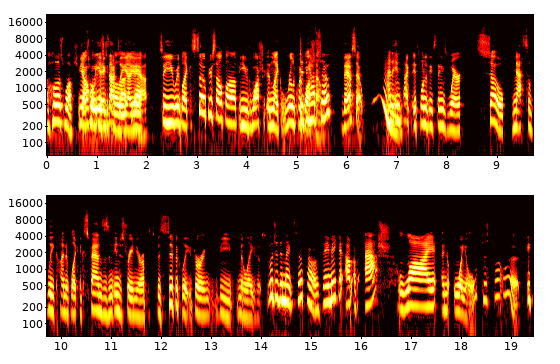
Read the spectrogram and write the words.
A hose wash. Yeah, That's what yeah, used to call exactly. that. Yeah, yeah, yeah. So you would like soap yourself up, you'd wash in like real quick Did they have down. soap? They have soap. And Hmm. in fact, it's one of these things where soap massively kind of like expands as an industry in Europe, specifically during the Middle Ages. What did they make soap out of? They make it out of ash, lye, and oil. Does that work? It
